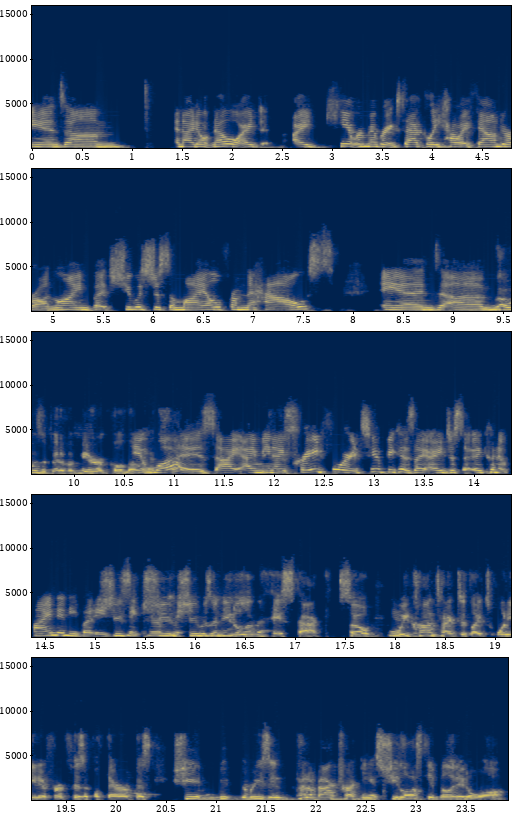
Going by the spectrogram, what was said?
and um, and I don't know I I can't remember exactly how I found her online but she was just a mile from the house and um, That was a bit of a miracle, though. it was I I mean I prayed for it too because I, I just I couldn't find anybody She's, to take care she, of me she was a needle in the haystack. So Yeah. we contacted like 20 different physical therapists. She, the reason kind of backtracking is she lost the ability to walk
